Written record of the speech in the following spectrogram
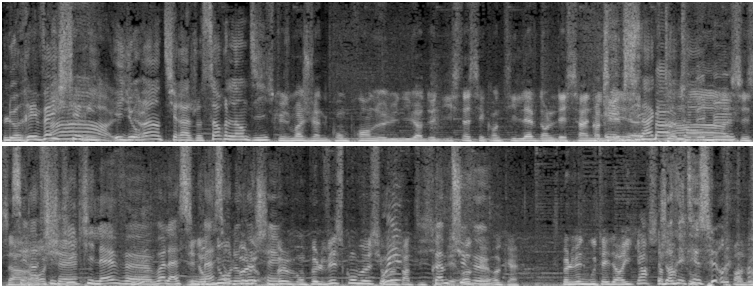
le réveil Ah, chéri. Et il y aura un tirage au sort lundi. Excuse-moi, je viens de comprendre l'univers de Disney, c'est quand il lève dans le dessin Quand animé. Exactement. au début. Ah, c'est ça. C'est Rafiki qui lève, euh, voilà, Et Simba sur on le peut, rocher. on, peut, on peut lever ce qu'on veut si on veut participer. comme tu veux. ok. Je peux lever une bouteille de Ricard ça J'en étais. Pardon.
